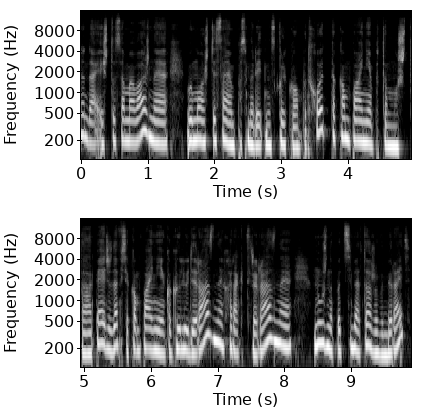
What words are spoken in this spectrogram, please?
Ну да, и что самое важное, вы можете сами посмотреть, насколько вам подходит эта компания, потому что, опять же, да, все компании, как и люди, разные, характеры разные. Нужно под себя тоже выбирать,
